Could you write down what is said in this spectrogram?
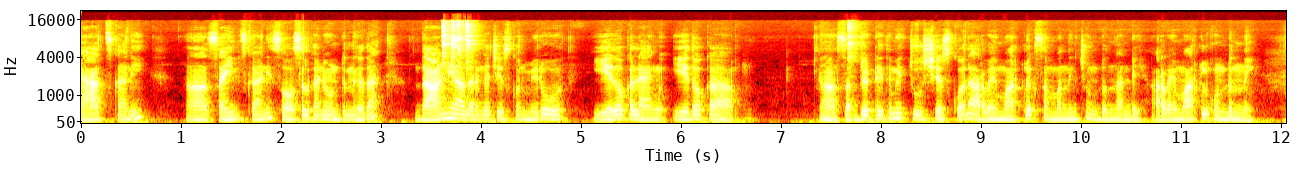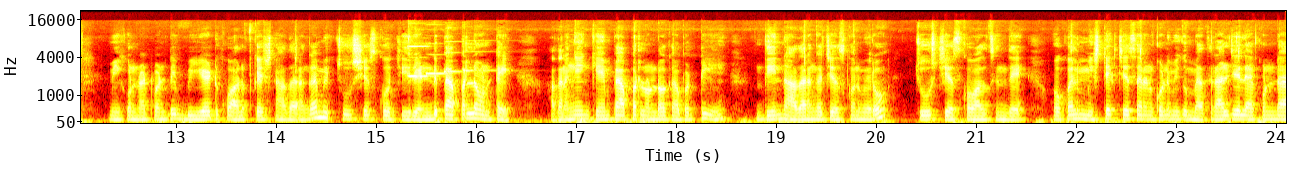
మ్యాథ్స్ కానీ సైన్స్ కానీ సోషల్ కానీ ఉంటుంది కదా. దాన్ని ఆధారంగా చేసుకొని మీరు ఏదో ఒక లాంగ్వేజ్ ఏదో ఒక సబ్జెక్ట్ అయితే మీరు చూస్ చేసుకోవాలి. అరవై మార్కులకు సంబంధించి ఉంటుందండి. అరవై మార్కులకు ఉంటుంది. మీకు ఉన్నటువంటి బీఎడ్ క్వాలిఫికేషన్ ఆధారంగా మీరు చూస్ చేసుకోవచ్చు. ఈ రెండు పేపర్లు ఉంటాయి. అదనంగా ఇంకేం పేపర్లు ఉండవు కాబట్టి దీన్ని ఆధారంగా చేసుకొని మీరు చూస్ చేసుకోవాల్సిందే. ఒకవేళ మిస్టేక్ చేశారనుకోండి మీకు మెథడాలజీ లేకుండా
